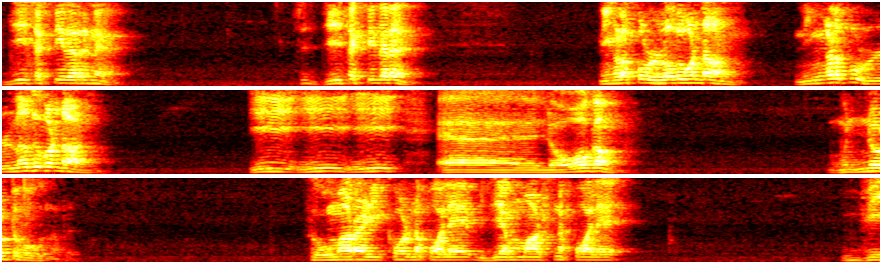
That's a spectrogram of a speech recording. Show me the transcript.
ജി ശക്തിധരന്. ജി ശക്തിധരൻ. നിങ്ങളൊക്കെ ഉള്ളത് കൊണ്ടാണ് നിങ്ങളൊക്കെ ഉള്ളത് കൊണ്ടാണ് ഈ ഈ ഈ ലോകം മുന്നോട്ട് പോകുന്നത്. സുകുമാർ അഴീക്കോടിനെ പോലെ വിജയം മാഷിനെ പോലെ വി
